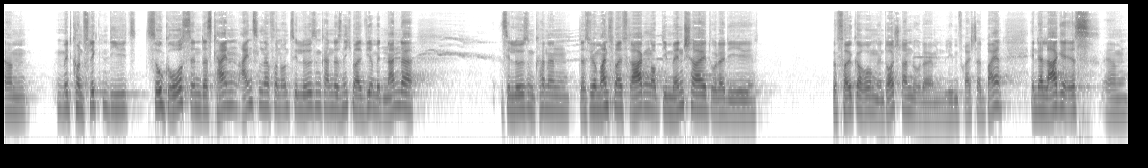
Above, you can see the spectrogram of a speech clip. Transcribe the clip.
ähm, mit Konflikten, die so groß sind, dass kein Einzelner von uns sie lösen kann, dass nicht mal wir miteinander sie lösen können, dass wir manchmal fragen, ob die Menschheit oder die Bevölkerung in Deutschland oder im lieben Freistaat Bayern in der Lage ist, ähm,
